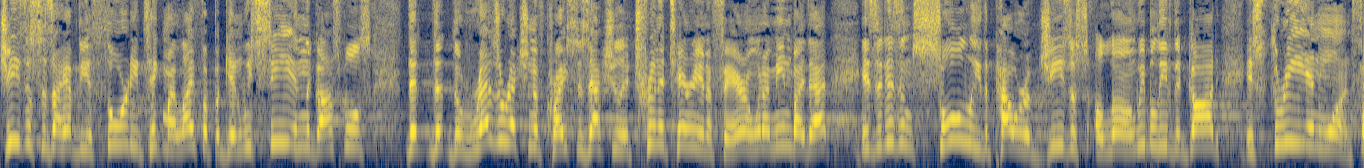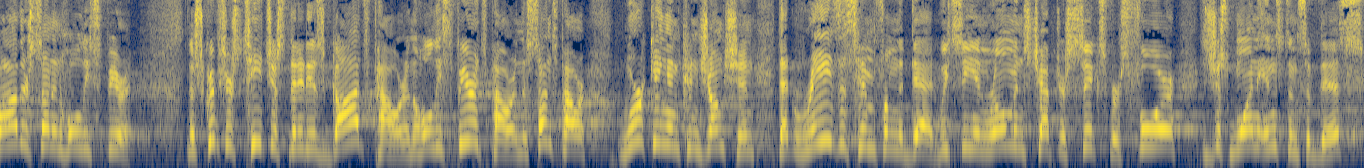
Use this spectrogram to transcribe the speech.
Jesus says, I have the authority to take my life up again. We see in the Gospels that the, the resurrection of Christ is actually a Trinitarian affair. And what I mean by that is it isn't solely the power of Jesus alone. We believe that God is three in one Father, Son, and Holy Spirit. The scriptures teach us that it is God's power and the Holy Spirit's power and the Son's power working in conjunction that raises him from the dead. We see in Romans chapter 6, verse 4, it's just one instance of this.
